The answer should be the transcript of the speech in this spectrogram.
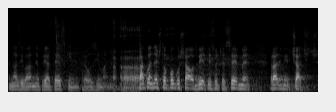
naziva neprijateljskim preuzimanjem. Tako je nešto pokušao 2007. Radimir Čačić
